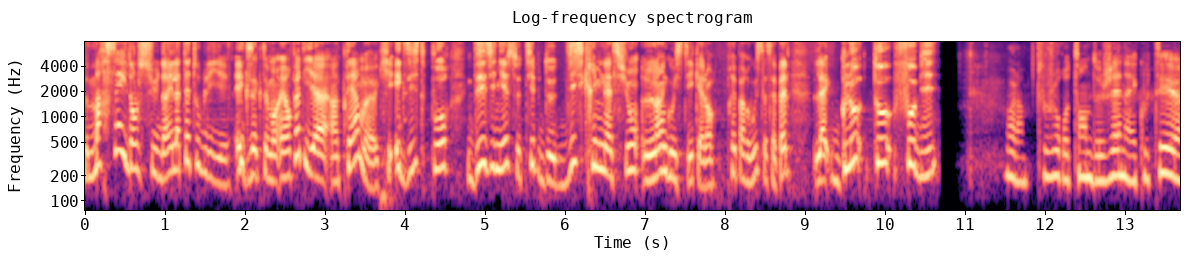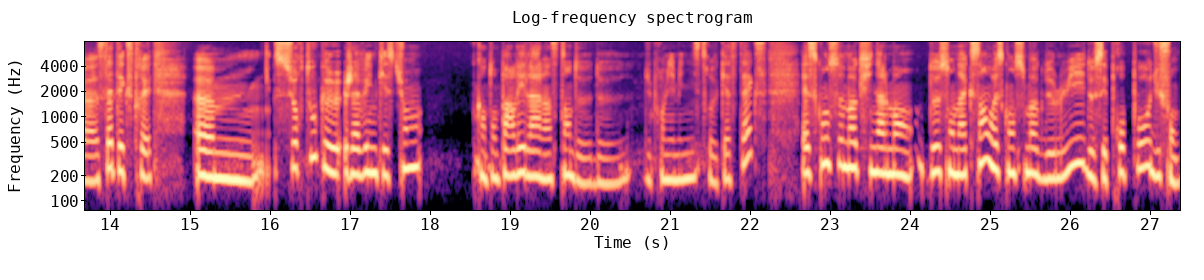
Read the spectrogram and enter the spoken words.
Marseille dans le Sud. Hein. il a peut-être oublié. Exactement. Et en fait, il y a un terme qui existe pour désigner ce type de discrimination linguistique. Alors, préparez-vous, ça s'appelle la glottophobie. Voilà, toujours autant de gêne à écouter cet extrait. Euh, surtout que j'avais une question quand on parlait là à l'instant de, du Premier ministre Castex. Est-ce qu'on se moque finalement de son accent ou est-ce qu'on se moque de lui, de ses propos, du fond?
